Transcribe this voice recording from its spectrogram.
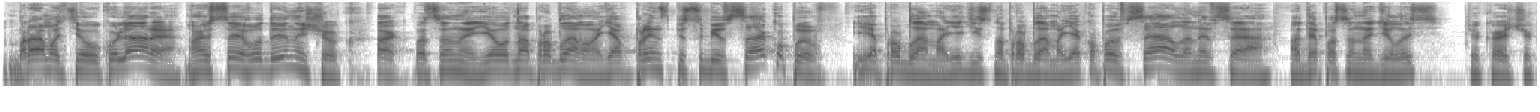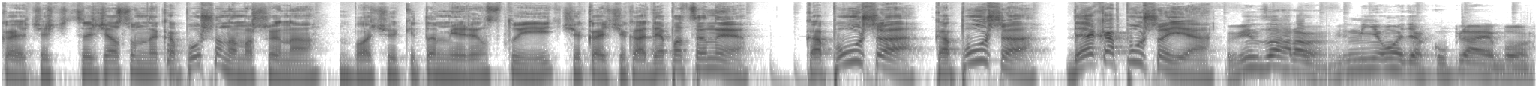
беремо ці окуляри. Ось цей годинничок. Так, пацани, є одна проблема. Я, в принципі, собі все купив. Є проблема, є дійсно проблема. Я купив все, але не все. А де пацани ділись? Чекай, чекай, це часом не капушина машина? Бачу, який там Мерін стоїть. Чекай, чекай, де пацани? Капуша? Капуша? Де капуша є? Він зараз, він мені одяг купляє, бо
